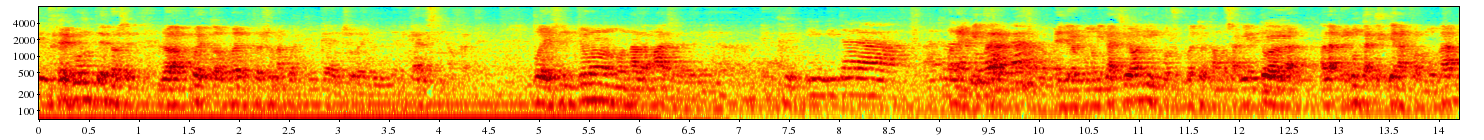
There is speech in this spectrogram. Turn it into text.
pregunte, no sé, lo han puesto, bueno, esto es una cuestión que ha hecho el, el Pues yo no, nada más tenía que decir. Invitar a, a toda la invitar a los medios de comunicación y por supuesto estamos abiertos a, la, a las preguntas que quieran formular,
